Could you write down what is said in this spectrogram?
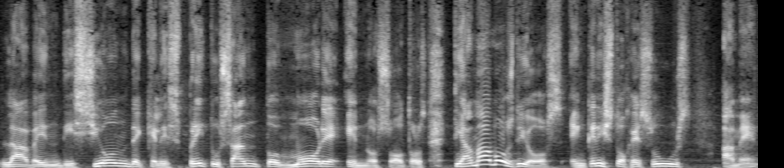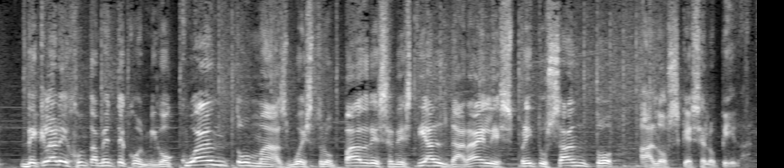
la bendición de que el Espíritu Santo more en nosotros. Te amamos Dios en Cristo Jesús. Amén. Declare juntamente conmigo, cuánto más vuestro Padre Celestial dará el Espíritu Santo a los que se lo pidan.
